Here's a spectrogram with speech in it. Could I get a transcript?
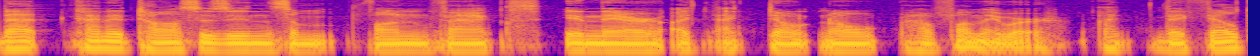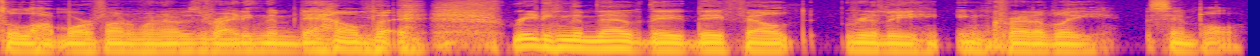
that kind of tosses in some fun facts in there. I, I don't know how fun they were. I, they felt a lot more fun when I was writing them down, but reading them out, they, they felt really incredibly simple.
